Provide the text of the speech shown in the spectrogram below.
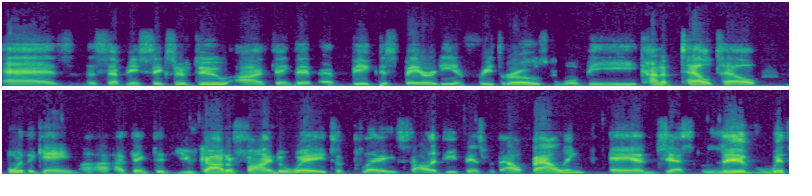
as the 76ers do. I think that a big disparity in free throws will be kind of telltale for the game. I, I think that you've got to find a way to play solid defense without fouling and just live with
